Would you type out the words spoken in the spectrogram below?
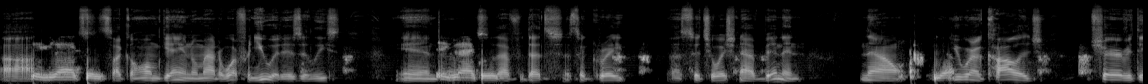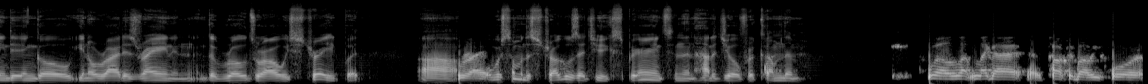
uh, exactly, it's, like a home game, no matter what. For you, it is at least. And exactly, uh, so that, that's that's a great uh, situation I've been in. Now, yeah. you were in college. I'm sure everything didn't go, you know, right as rain, and the roads were always straight. But uh, right. what were some of the struggles that you experienced, and then how did you overcome them? Well, like I talked about before,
